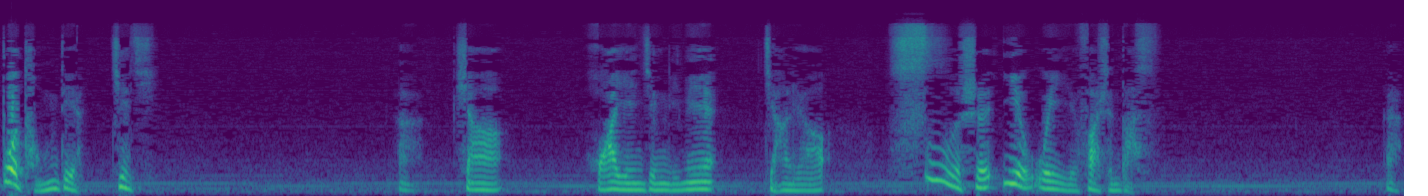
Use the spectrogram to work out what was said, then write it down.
不同的阶级啊。像《华严经》里面讲了四十一位发生大师，啊，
